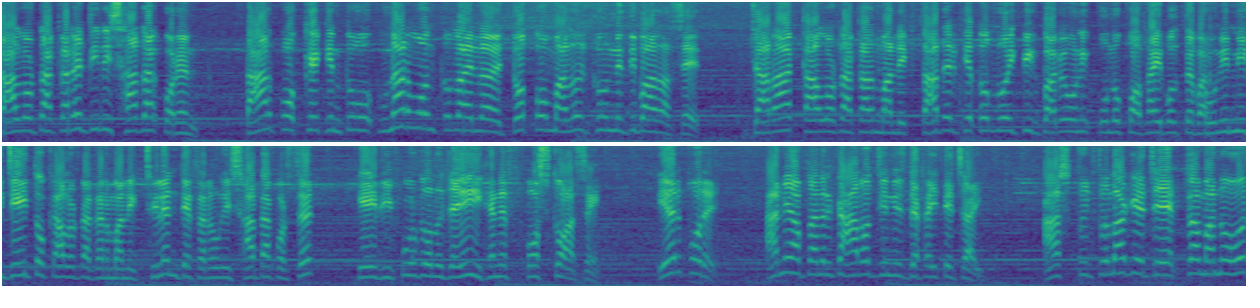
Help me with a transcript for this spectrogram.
কালো টাকারে তিনি সাদা করেন। তার পক্ষে কিন্তু উনার মন্ত্রণালয়ে যত মানুষ দুর্নীতিবাজ আছে, যারা কালো টাকার মালিক, তাদেরকে তো নৈতিকভাবে উনি কোনো কথাই বলতে পারেন উনি নিজেই তো কালো টাকার মালিক ছিলেন যেখানে উনি সাদা করছে, এই রিপোর্ট অনুযায়ী এখানে স্পষ্ট আছে। এরপরে আমি আপনাদেরকে আরও জিনিস দেখাইতে চাই। আশ্চর্য লাগে যে একটা মানুষ,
